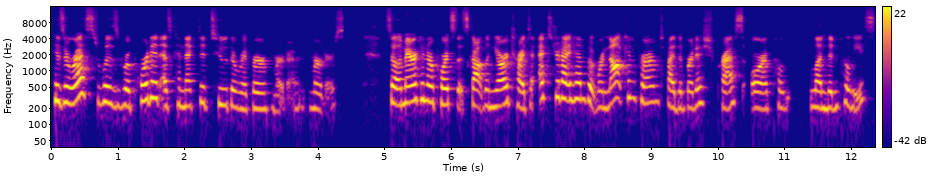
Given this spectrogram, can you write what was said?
His arrest was reported as connected to the Ripper murder, murders. So, American reports that Scotland Yard tried to extradite him, but were not confirmed by the British press or pol- London police.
